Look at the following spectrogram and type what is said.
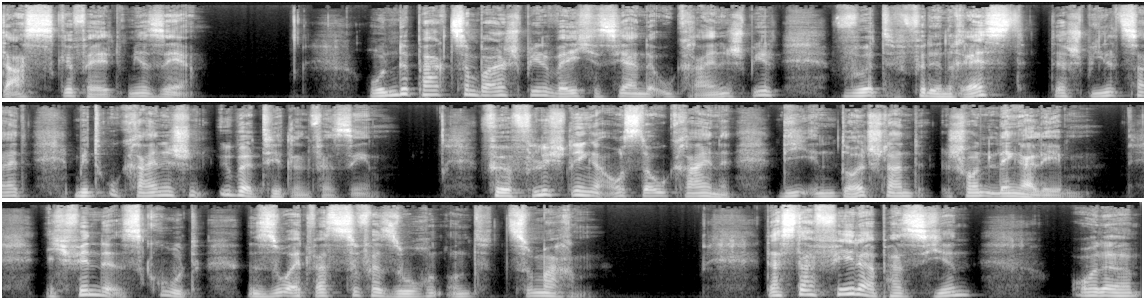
Das gefällt mir sehr. Hundepark zum Beispiel, welches ja in der Ukraine spielt, wird für den Rest der Spielzeit mit ukrainischen Übertiteln versehen für Flüchtlinge aus der Ukraine, die in Deutschland schon länger leben. Ich finde es gut, so etwas zu versuchen und zu machen. Dass da Fehler passieren oder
